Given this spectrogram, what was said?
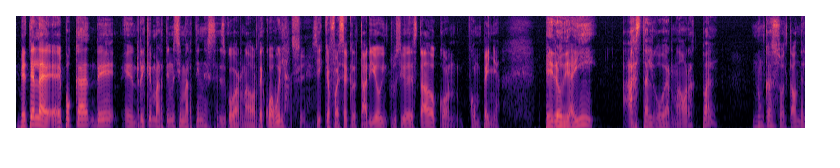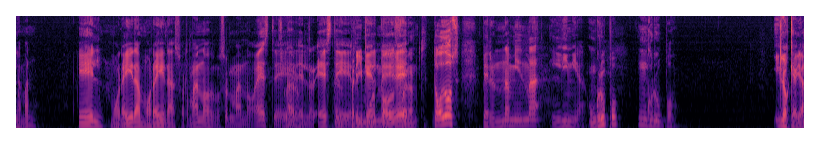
Vete a la época de Enrique Martínez y Martínez, es gobernador de Coahuila. sí. Sí, que fue secretario inclusive de Estado con, con Peña. Pero de ahí hasta el gobernador actual, nunca se soltaron de la mano. Él, Moreira, Moreira, su hermano, su hermano este, Claro. el, este, El primo, Riquelme, todos eh, fueron- todos, pero en una misma línea, Un grupo. un grupo. Y lo que había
